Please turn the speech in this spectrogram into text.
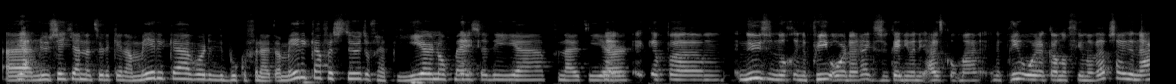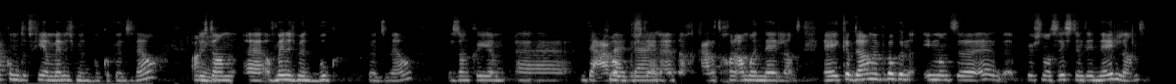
Eh, Ja. Nu zit jij natuurlijk in Amerika. Worden die boeken vanuit Amerika verstuurd? Of heb je hier nog Nee. mensen die eh, vanuit hier... Nee, ik heb, ehm, nu is het nog in de pre-order, hè, dus ik weet niet wanneer die uitkomt, maar in de pre-order kan nog via mijn website. Daarna komt het via managementboeken.nl. Oh, dus dan, of managementboek.nl. Dus dan kun je hem eh, daar ook bestellen en dan gaat het gewoon allemaal in Nederland. Nee, ik heb, daarom heb ik ook een, iemand, personal assistant in Nederland.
